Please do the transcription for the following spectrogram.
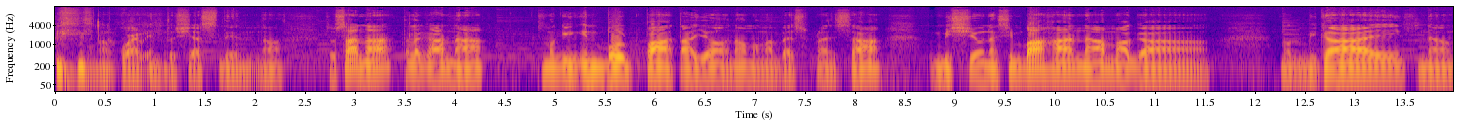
Mga choir enthusiasts din no? So sana talaga na maging involved pa tayo no? Mga best friends sa misyon ng simbahan na mag ah, magbigay ng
